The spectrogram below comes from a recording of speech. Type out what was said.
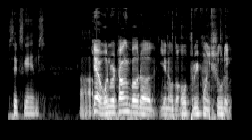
six games. Uh, yeah, when we're talking about uh, you know, the whole three point shooting,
